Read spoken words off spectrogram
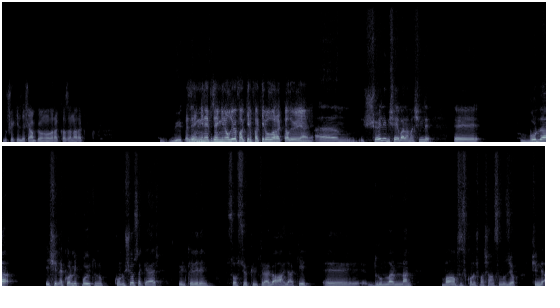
Bu şekilde şampiyon olarak kazanarak. Büyüklüğüne zengin büyüklük... hep zengin oluyor, fakir fakir olarak kalıyor yani. Ee, şöyle bir şey var ama şimdi e, burada işin ekonomik boyutunu konuşuyorsak eğer ülkelerin sosyokültürel ve ahlaki e, durumlarından bağımsız konuşma şansımız yok. Şimdi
